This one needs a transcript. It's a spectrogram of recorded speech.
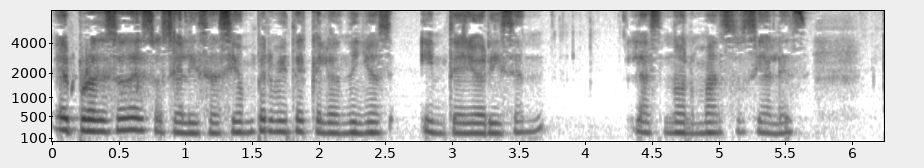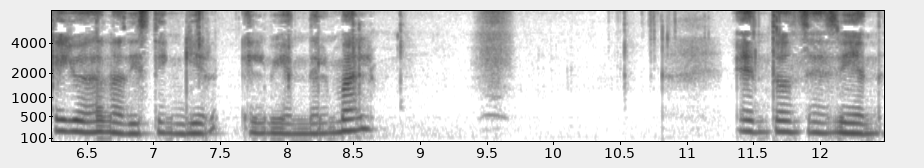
El proceso de socialización permite que los niños interioricen las normas sociales que ayudan a distinguir el bien del mal. Entonces, bien,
